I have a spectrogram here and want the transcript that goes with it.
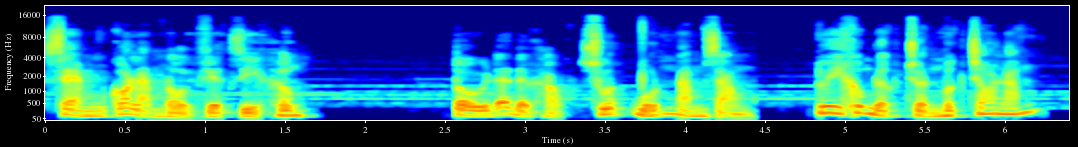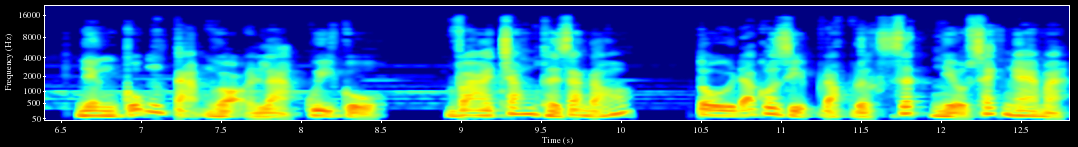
xem có làm nổi việc gì không. Tôi đã được học suốt 4 năm dòng, tuy không được chuẩn mực cho lắm, nhưng cũng tạm gọi là quy củ. Và trong thời gian đó, tôi đã có dịp đọc được rất nhiều sách Nga mà.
